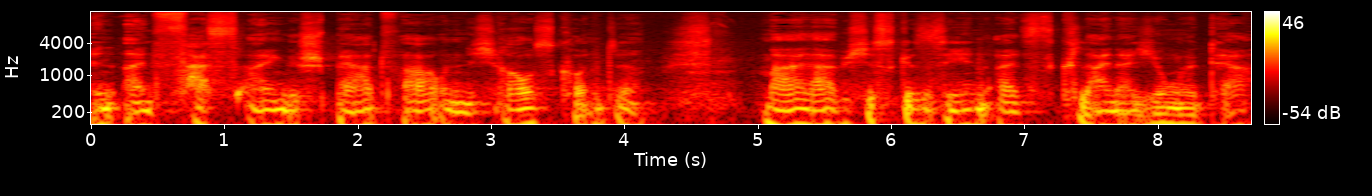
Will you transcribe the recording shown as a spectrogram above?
in ein Fass eingesperrt war und nicht raus konnte. Mal habe ich es gesehen als kleiner Junge, der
